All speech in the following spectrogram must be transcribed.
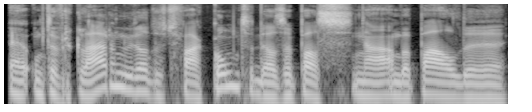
eh, om te verklaren hoe dat het vaak komt dat ze pas na een bepaalde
